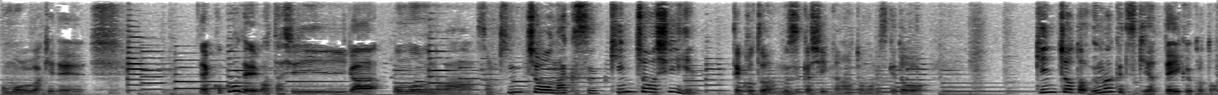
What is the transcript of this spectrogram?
思うわけで。でここで私が思うのはその緊張をなくす緊張しいひんってことは難しいかなと思うんですけど緊張とうまく付き合っていくこと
